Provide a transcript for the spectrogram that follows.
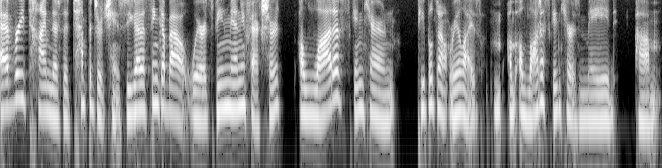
every time there's a temperature change, so you got to think about where it's being manufactured. A lot of skincare, and people don't realize, a lot of skincare is made um,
